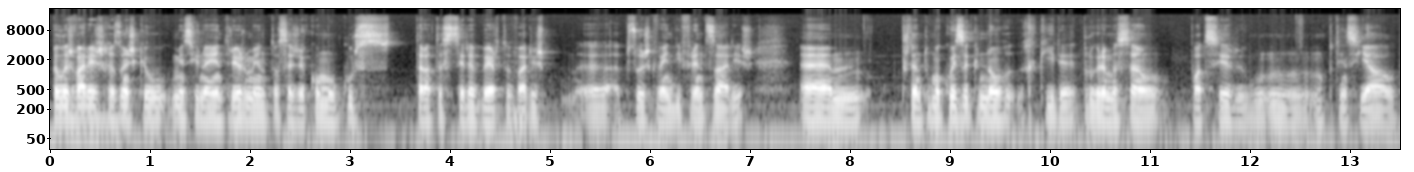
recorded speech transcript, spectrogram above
pelas várias razões que eu mencionei anteriormente, ou seja, como o curso trata-se de ser aberto a várias a pessoas que vêm de diferentes áreas. Um, portanto, uma coisa que não requira programação pode ser um, um potencial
